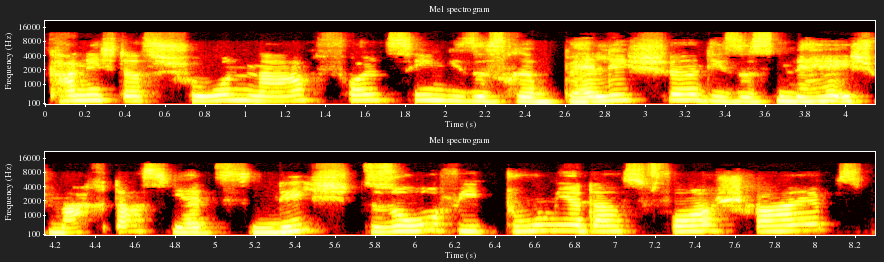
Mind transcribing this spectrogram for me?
kann ich das schon nachvollziehen, dieses rebellische, dieses nee, ich mache das jetzt nicht so, wie du mir das vorschreibst.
